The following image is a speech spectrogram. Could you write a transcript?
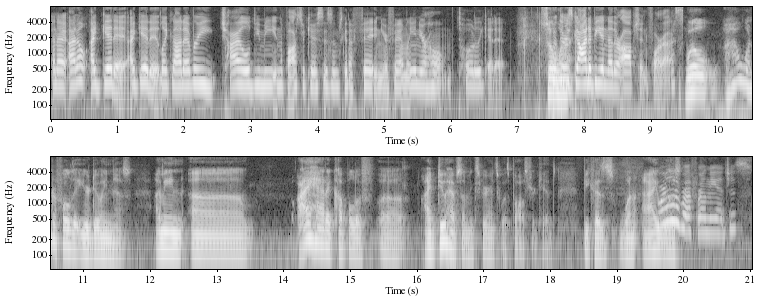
And I, I don't I get it. I get it. Like not every child you meet in the foster care system is gonna fit in your family in your home. Totally get it. So but there's got to be another option for us. Well, how wonderful that you're doing this. I mean, uh, I had a couple of. Uh, I do have some experience with foster kids because when I We're a was little rough around the edges.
